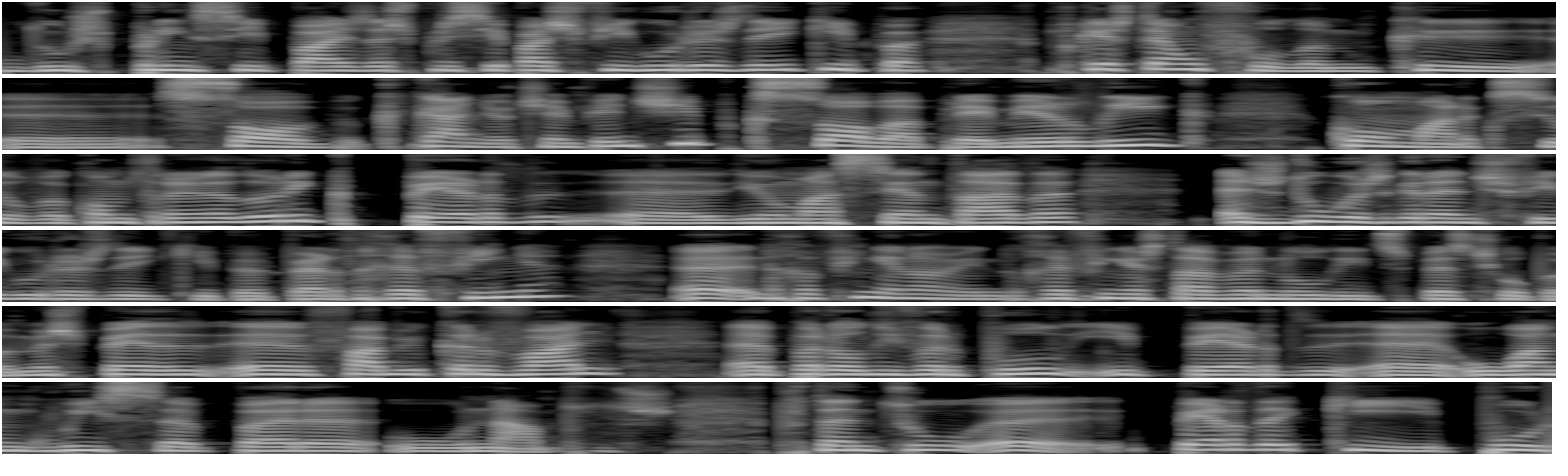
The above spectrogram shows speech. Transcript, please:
dos principais, das principais figuras da equipa, porque este é um Fulham que sobe, que ganha o Championship, que sobe à Premier League com o Marco Silva como treinador e que perde de uma assentada as duas grandes figuras da equipa. Perde Rafinha, uh, Rafinha não, Rafinha estava no Leeds, peço desculpa, mas perde uh, Fábio Carvalho uh, para o Liverpool e perde o Anguissa para o Nápoles. Portanto, perde aqui por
